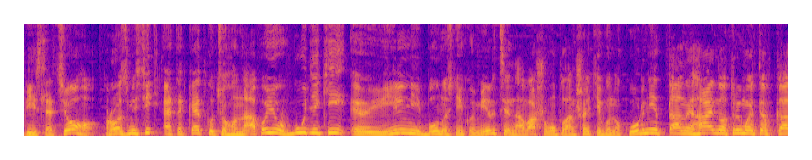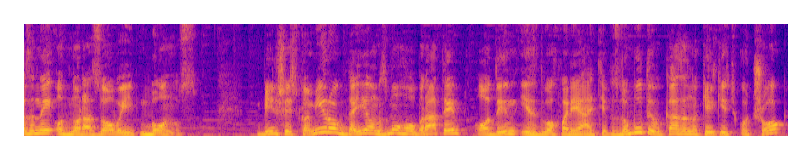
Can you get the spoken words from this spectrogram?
Після цього розмістіть етикетку цього напою в будь-якій е, вільній бонусній комірці на вашому планшеті винокурні та негайно отримайте вказаний одноразовий бонус. Більшість комірок дає вам змогу обрати один із двох варіантів: здобути вказану кількість очок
